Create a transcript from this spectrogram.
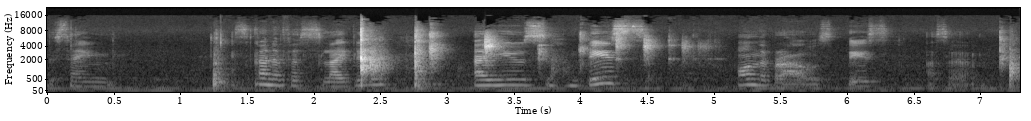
the same it's kind of a slightly I use this on the brows this as a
